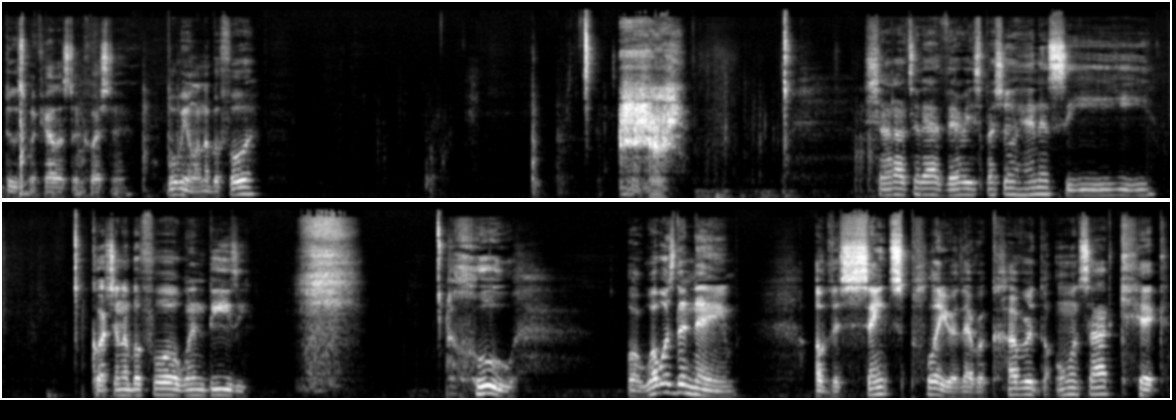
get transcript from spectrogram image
Deuce McAllister question. What we on number four? Shout out to that very special Hennessy. Question number four, Wendeezy. Who or what was the name of the Saints player that recovered the onside kick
